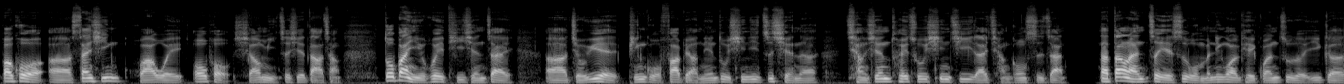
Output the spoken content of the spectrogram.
包括呃三星、华为、OPPO、小米这些大厂，多半也会提前在啊九月苹果发表年度新机之前呢，抢先推出新机来抢攻市占。那当然，这也是我们另外可以关注的一个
